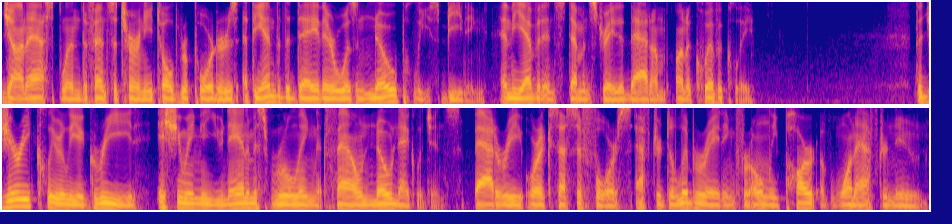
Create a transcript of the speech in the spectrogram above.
John Asplund, defense attorney, told reporters at the end of the day there was no police beating, and the evidence demonstrated that um, unequivocally. The jury clearly agreed, issuing a unanimous ruling that found no negligence, battery, or excessive force after deliberating for only part of one afternoon.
